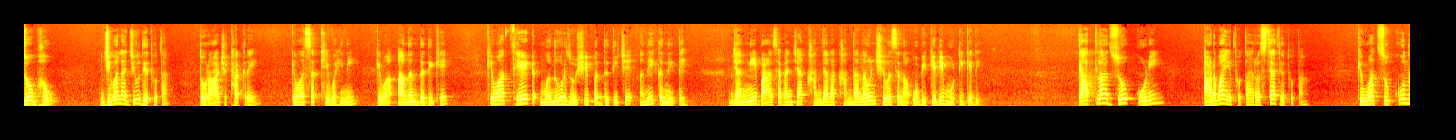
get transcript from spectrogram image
जो भाऊ जीवाला जीव देत होता तो राज ठाकरे किंवा सख्खी वहिनी किंवा आनंद दिघे किंवा थेट मनोहर जोशी पद्धतीचे अनेक नेते ज्यांनी बाळासाहेबांच्या खांद्याला खांदा लावून शिवसेना उभी केली मोठी केली. त्यातला जो कोणी आडवा येत होता रस्त्यात येत होता किंवा चुकून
